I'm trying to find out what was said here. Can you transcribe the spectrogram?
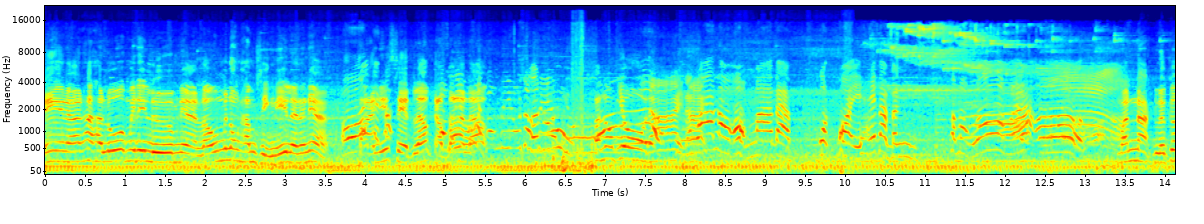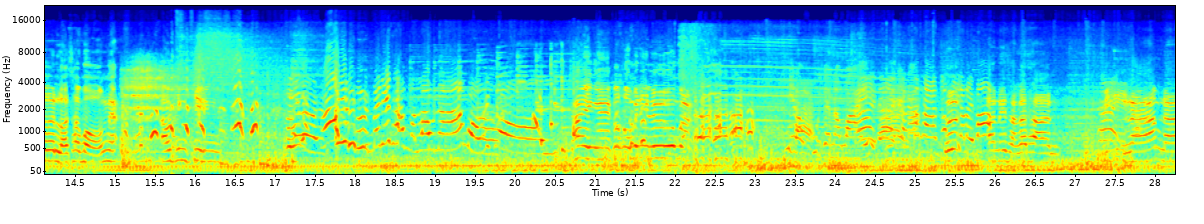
นี่นะ ถ้าฮารุไม่ได้ลืมเนี่ย เราไม่ต้องทำสิ่งนี้เลยนะเนี่ยป่านนี้เสร็จแล้วกลับบ้านแล้วสนุกอยู่ได้ได้ ว่าเราออกมาแบบปลดปล่อยให้แบบมันสมองโล่งอะเออมันหนักเหลือเกินเหรอสมองเนี่ย เอาจริง ที่อื่นไม่ได้ทำเหมือนเรานะบอกไว้ก่อนๆ ใช่ไงก็เขาไม่ได้ลืมอะที่เราคุยกันเอาไว้ได้สังฆทานต้องคือมีอะไรบ้าง อันในสังฆทานใช่มีน้ำ น้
